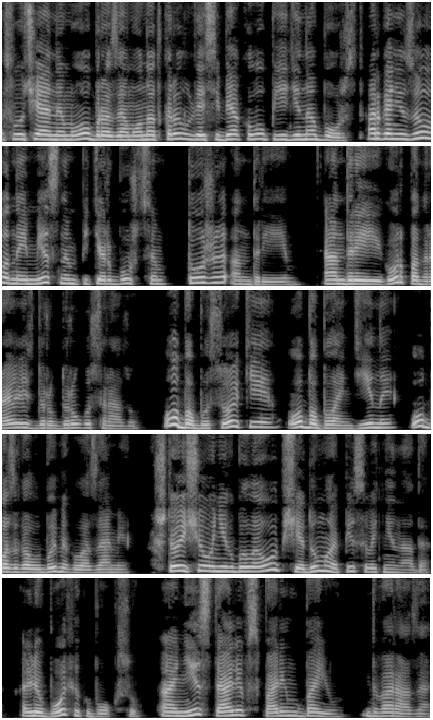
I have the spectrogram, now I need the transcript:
Случайным образом он открыл для себя клуб единоборств, организованный местным петербуржцем, тоже Андреем. Андрей и Егор понравились друг другу сразу. Оба высокие, оба блондины, оба с голубыми глазами. Что еще у них было общее, думаю, описывать не надо. Любовь к боксу. Они стали в спарринг-бою. Два раза.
